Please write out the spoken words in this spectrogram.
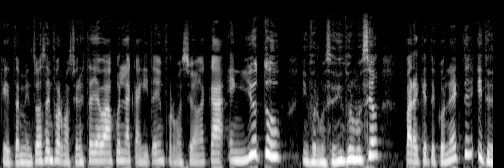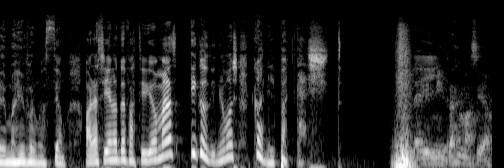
que también toda esa información está allá abajo en la cajita de información acá en YouTube. Información, información, para que te conectes y te dé más información. Ahora sí ya no te fastidio más y continuamos con el podcast. Limitas demasiado.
